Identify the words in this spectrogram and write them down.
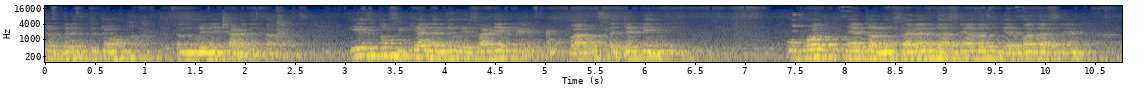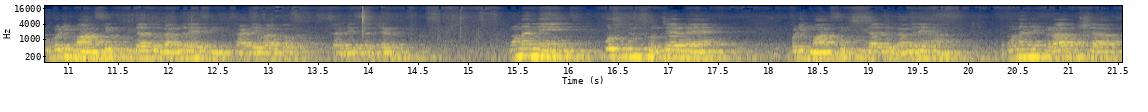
ਚੋਂ ਦਰਖਤ ਚੋਂ ਤੰਦੂਏ ਨੇ ਛੱਡ ਦਿੱਤਾ। ਇਸ ਤੋਂ ਸਿੱਖਿਆ ਲੈਂਦੇ ਹੋਏ ਸਾਡੇ ਵਾਕਫ ਸੱਜਣ ਨੇ ਉਹ ਬਹੁਤ ਮੈਂ ਤੁਹਾਨੂੰ ਸਾਰਿਆਂ ਨੂੰ ਦੱਸ ਰਿਹਾ ਉਹਦਾ ਤਜਰਬਾ ਦੱਸ ਰਿਹਾ ਉਹ ਬੜੀ ਮਾਨਸਿਕ ਪੀੜਾ ਤੋਂ ਲੰਘ ਰਹੇ ਸੀ ਸਾਡੇ ਵਾਕਫ ਸਾਡੇ ਸੱਜਣ ਉਹਨਾਂ ਨੇ ਕੁਝ ਦਿਨ ਸੋਚਿਆ ਮੈਂ ਬੜੀ ਮਾਨਸਿਕ ਪੀੜਾ ਤੋਂ ਲੰਘ ਰਿਹਾ ਹਾਂ ਉਹਨਾਂ ਨੇ ਕੜਾ ਪ੍ਰਸ਼ਾਦ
